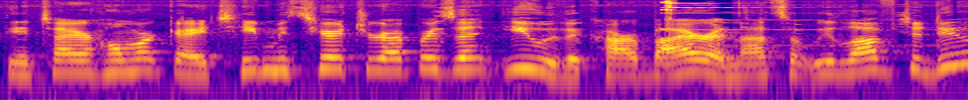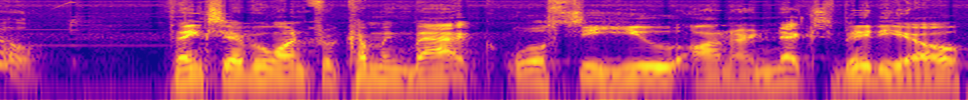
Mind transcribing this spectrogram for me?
The entire Homework Guy team is here to represent you, the car buyer, and that's what we love to do. Thanks everyone for coming back. We'll see you on our next video.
